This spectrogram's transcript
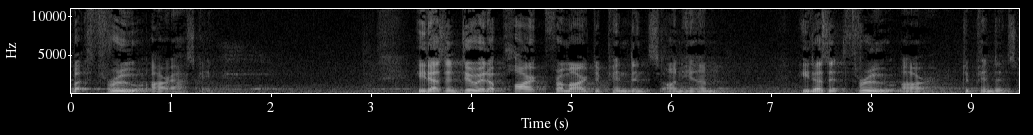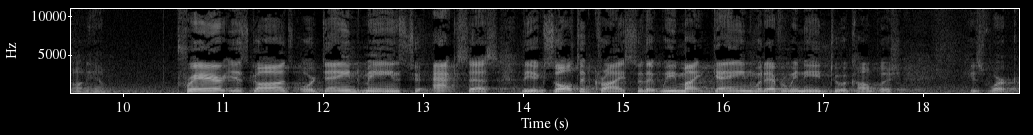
but through our asking. He doesn't do it apart from our dependence on Him, He does it through our dependence on Him. Prayer is God's ordained means to access the exalted Christ so that we might gain whatever we need to accomplish his work.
